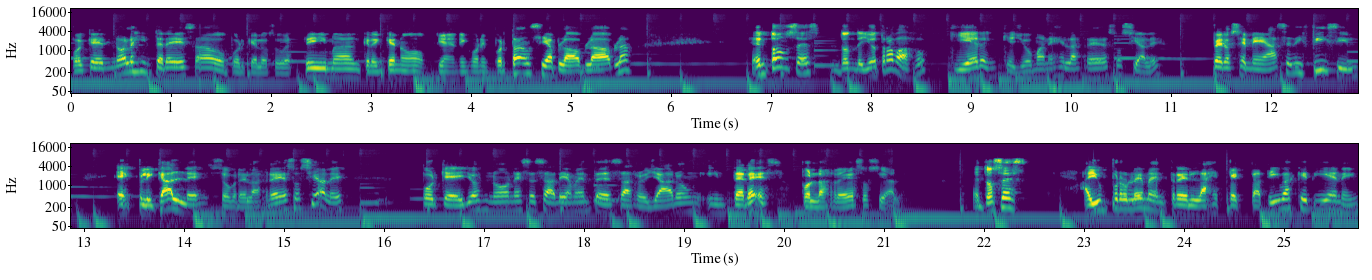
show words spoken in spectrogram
Porque no les interesa o porque lo subestiman, creen que no tiene ninguna importancia, bla, bla, bla. Entonces, donde yo trabajo, quieren que yo maneje las redes sociales, pero se me hace difícil explicarles sobre las redes sociales porque ellos no necesariamente desarrollaron interés por las redes sociales. Entonces, hay un problema entre las expectativas que tienen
